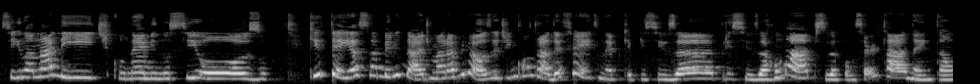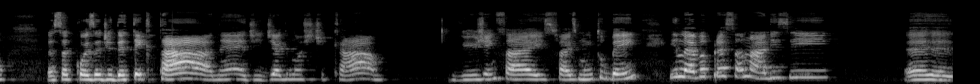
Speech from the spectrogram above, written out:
Signo analítico, né? Minucioso, que tem essa habilidade maravilhosa de encontrar defeito, né? Porque precisa, precisa arrumar, precisa consertar, né? Então, essa coisa de detectar, né? De diagnosticar, Virgem faz, faz muito bem e leva para essa análise é,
